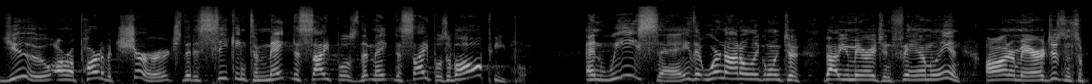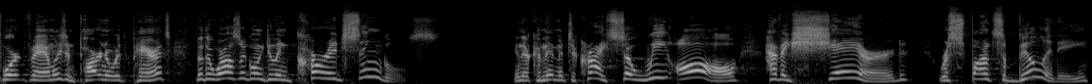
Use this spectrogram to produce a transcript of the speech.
you are a part of a church that is seeking to make disciples that make disciples of all people. And we say that we're not only going to value marriage and family and honor marriages and support families and partner with parents, but that we're also going to encourage singles in their commitment to Christ. So we all have a shared responsibility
